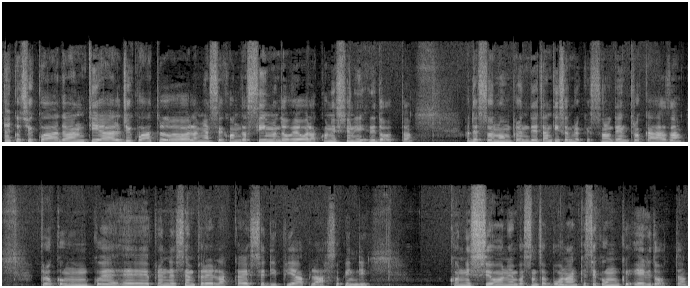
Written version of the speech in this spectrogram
Eccoci qua davanti al G4 dove ho la mia seconda SIM dove ho la connessione ridotta adesso non prende tantissimo perché sono dentro casa però comunque eh, prende sempre l'HSDPA quindi connessione abbastanza buona anche se comunque è ridotta.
